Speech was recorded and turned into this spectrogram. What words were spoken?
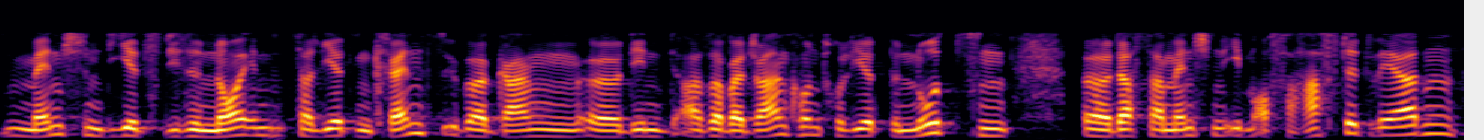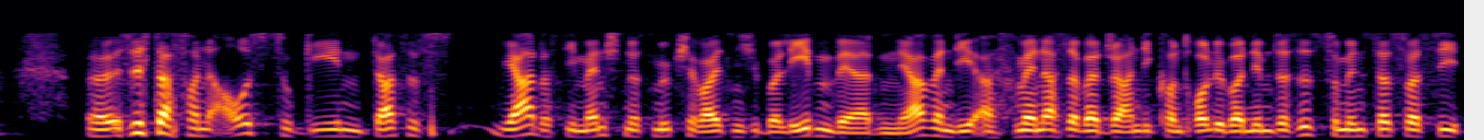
Menschen, die jetzt diesen neu installierten Grenzübergang, äh, den Aserbaidschan kontrolliert, benutzen, äh, dass da Menschen eben auch verhaftet werden. Äh, es ist davon auszugehen, dass es ja, dass die Menschen das möglicherweise nicht überleben werden, ja, wenn die wenn Aserbaidschan die Kontrolle übernimmt. Das ist zumindest das, was die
